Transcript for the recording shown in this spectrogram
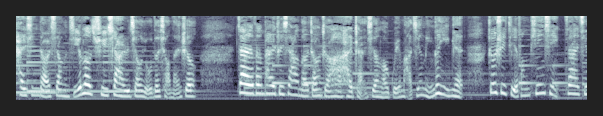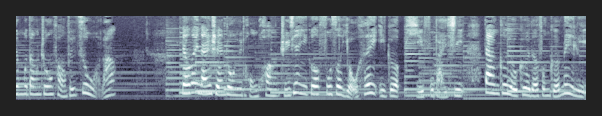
开心的像极了去夏日郊游的小男生。在翻拍之下呢，张哲瀚还展现了鬼马精灵的一面，这是解放天性，在节目当中放飞自我了。两位男神终于同框，只见一个肤色黝黑，一个皮肤白皙，但各有各的风格魅力，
